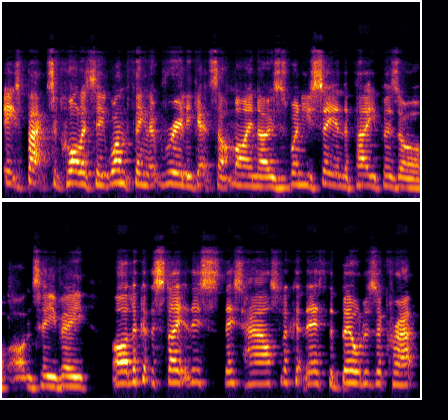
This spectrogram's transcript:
It's back to quality. One thing that really gets up my nose is when you see in the papers or on TV, oh, look at the state of this, this house. Look at this. The builders are crap.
